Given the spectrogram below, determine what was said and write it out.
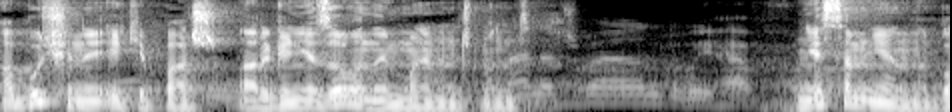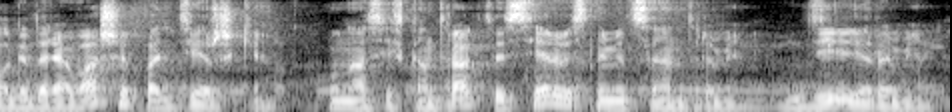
Обученный экипаж, организованный менеджмент. Несомненно, благодаря вашей поддержке у нас есть контракты с сервисными центрами, дилерами,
